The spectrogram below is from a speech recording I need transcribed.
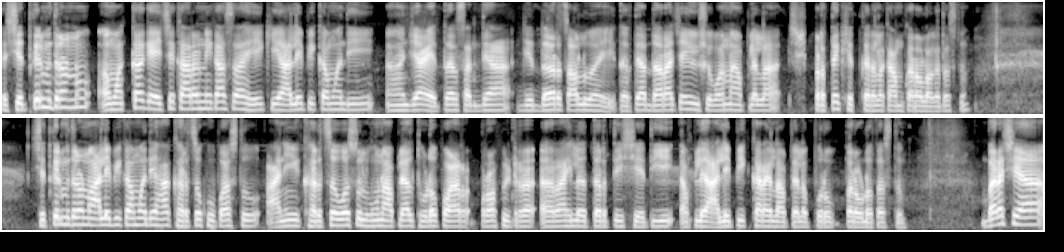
तर शेतकरी मित्रांनो मक्का घ्यायचे कारण एक असं आहे की आले पिकामध्ये जे आहे तर सध्या जे दर चालू आहे तर त्या दराच्या हिशोबानं आपल्याला श- प्रत्येक शेतकऱ्याला काम करावं लागत असतं. शेतकरी मित्रांनो आले पिकामध्ये हा खर्च खूप असतो आणि खर्च वसूल होऊन आपल्याला थोडंफार प्रॉफिट रा राहिलं तर ते शेती आपले आले पीक करायला आपल्याला पुर परवडत असतं. बऱ्याचशा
